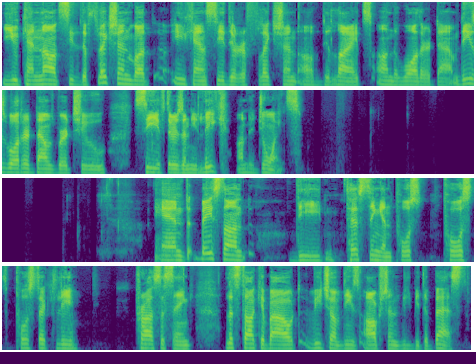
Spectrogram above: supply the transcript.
you cannot see the deflection, but you can see the reflection of the lights on the water dam. These water dams were to see if there's any leak on the joints. And based on the testing and post post post actually processing, let's talk about which of these options will be the best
